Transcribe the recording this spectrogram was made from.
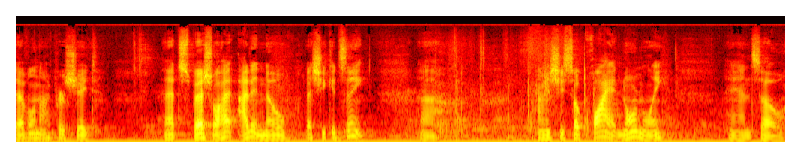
Evelyn. I appreciate that special. I, I didn't know that she could sing. Uh, I mean, she's so quiet normally. And so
